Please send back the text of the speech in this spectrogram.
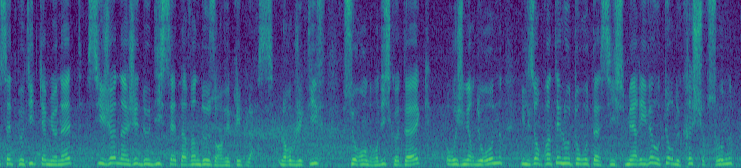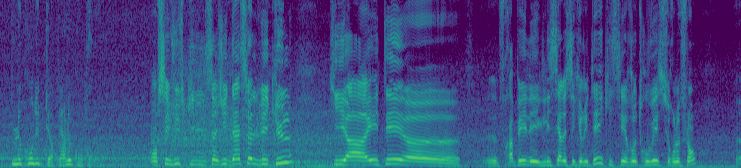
cette petite camionnette, six jeunes âgés de 17 à 22 ans avaient pris place. Leur objectif, se rendre en discothèque. Originaires du Rhône, ils empruntaient l'autoroute A6, mais arrivés à hauteur de Crèche-sur-Saône, le conducteur perd le contrôle. On sait juste qu'il s'agit d'un seul véhicule qui a été euh, frappé les glissières de sécurité et qui s'est retrouvé sur le flanc. Euh,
